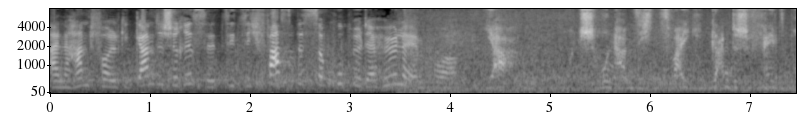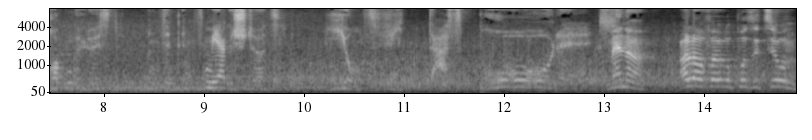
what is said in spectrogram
Eine Handvoll gigantische Risse zieht sich fast bis zur Kuppel der Höhle empor. Ja, und schon haben sich zwei gigantische Felsbrocken gelöst und sind ins Meer gestürzt. Jungs, wie das brodelt. Männer, alle auf eure Position.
